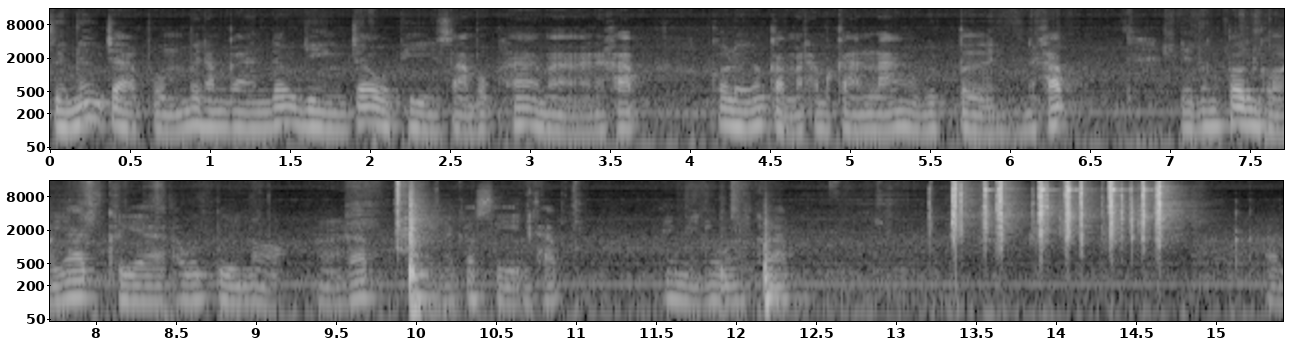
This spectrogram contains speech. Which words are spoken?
สืบเนื่องจากผมไปทำการเจ้ายิงเจ้า P365 มานะครับ ก็เลยต้องกลับมาทำการล้างอาวุธปืนนะครับในเบื้องต้นขออนุญาตเคลียร์อาวุธปืนออกนะครับ แล้วก็ซีนครับ ไม่มีลูกนะครับครับ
